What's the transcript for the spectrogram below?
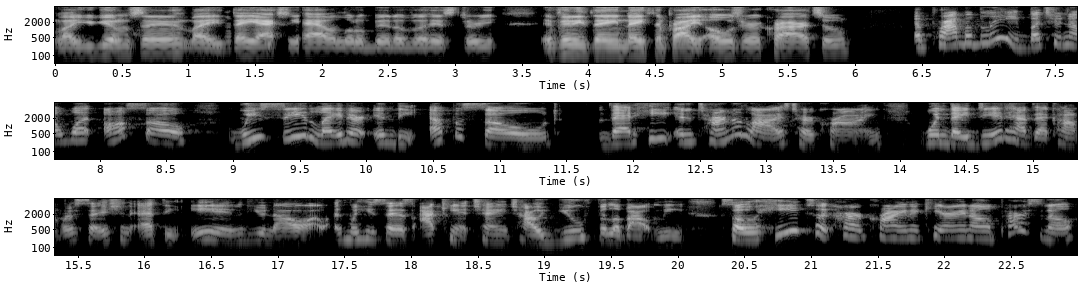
Like you get what I'm saying? Like they mm-hmm. actually have a little bit of a history. If anything, Nathan probably owes her a cry or two. Uh, probably, but you know what? Also, we see later in the episode that he internalized her crying when they did have that conversation at the end, you know, when he says, I can't change how you feel about me. So he took her crying and carrying on personal,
